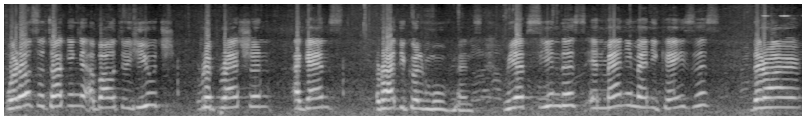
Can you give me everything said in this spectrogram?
we're also talking about a huge repression against radical movements. We have seen this in many, many cases. There are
